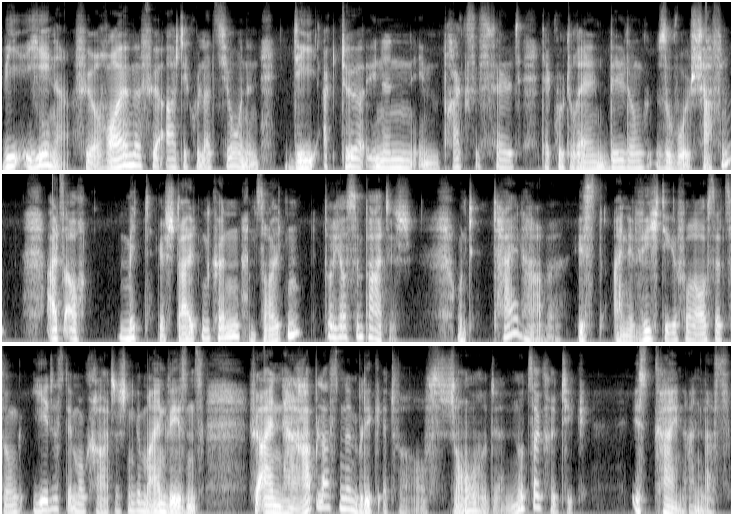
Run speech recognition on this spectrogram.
wie jener für Räume für Artikulationen, die AkteurInnen im Praxisfeld der kulturellen Bildung sowohl schaffen als auch mitgestalten können und sollten, durchaus sympathisch. Und Teilhabe ist eine wichtige Voraussetzung jedes demokratischen Gemeinwesens. Für einen herablassenden Blick etwa aufs Genre der Nutzerkritik ist kein Anlass,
